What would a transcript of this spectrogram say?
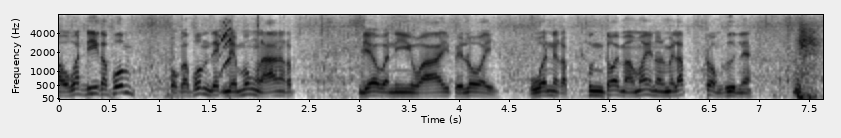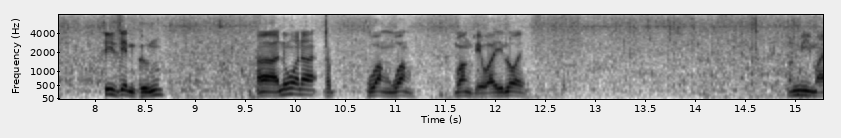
อาวัดดีกับผมปกกับผมเด็กในมงหลานะครับ เดี๋ยววันนี้ไว้ไปลอยอ้วนนะครับพึ่งต้อยมาไม่นอนไม่รับช่องคืนเลยสี่เส้นขึงอ่านู่นนะครับว่างว่างว่างเดี๋ยวไว้ลอย มันมีไม้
